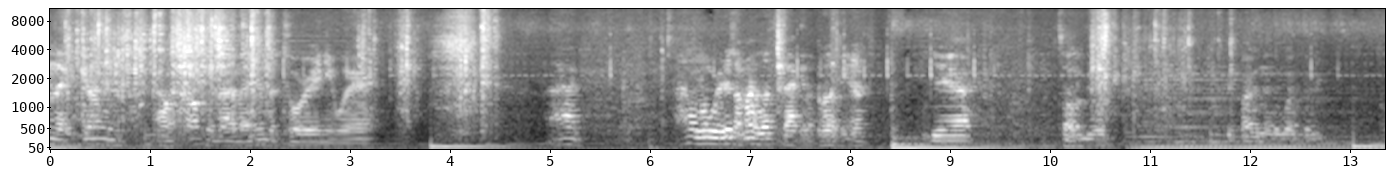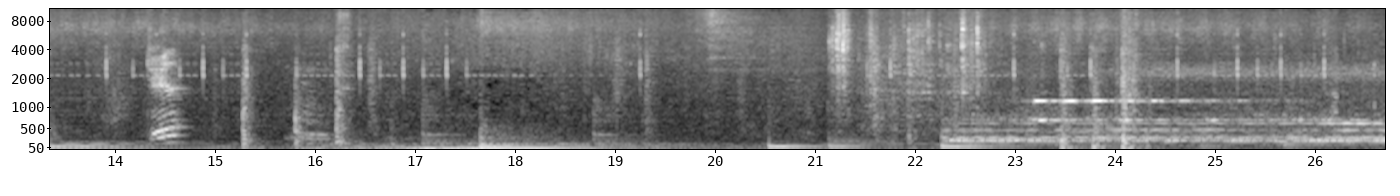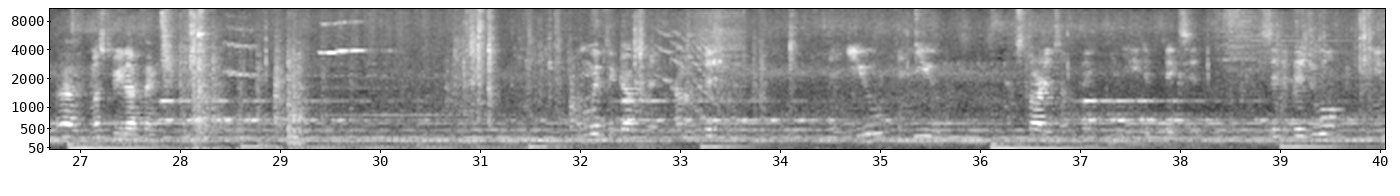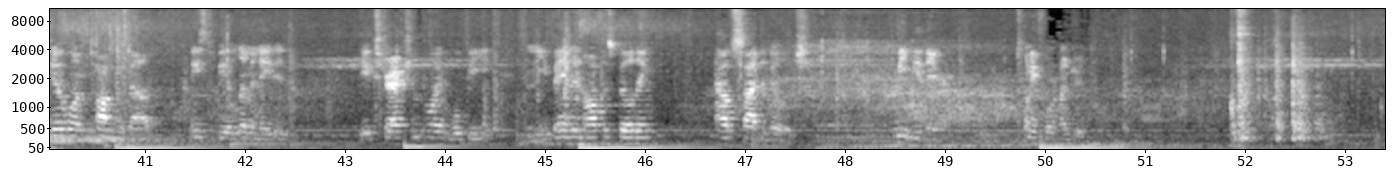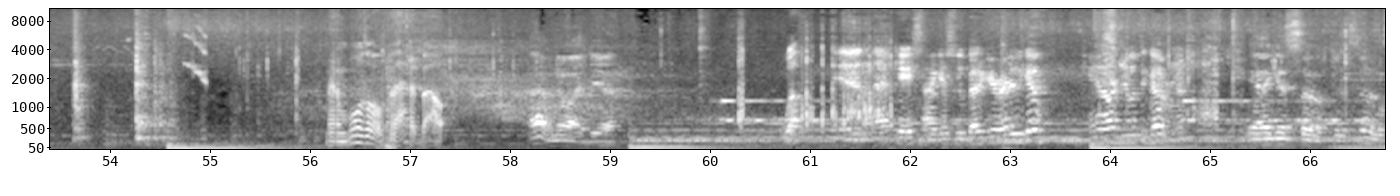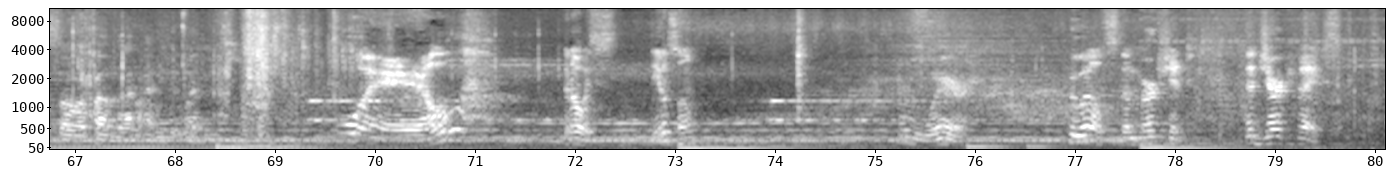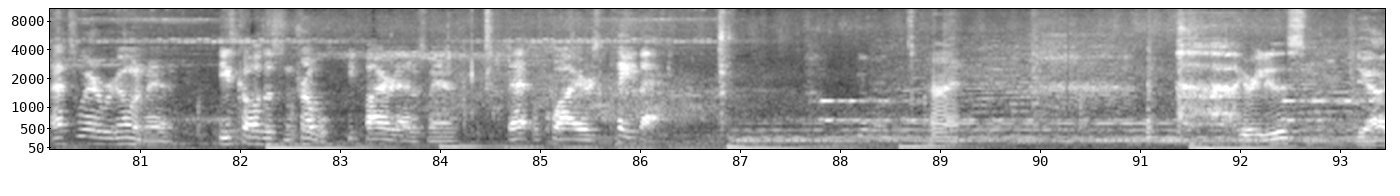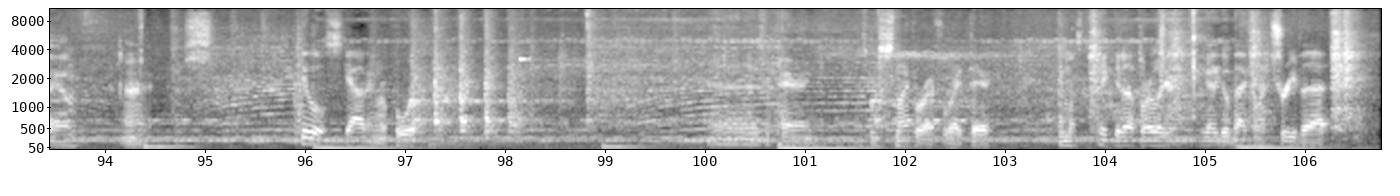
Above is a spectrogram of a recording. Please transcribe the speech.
find that gun I was talking about in my inventory anywhere. I, I don't know where it is. I might have left it back in the pub, you know? Yeah, it's all good. Could find another weapon. Did you hear that? Mm. Uh, must be nothing. I'm with the government. I'm official. And you and you have started something, and you need to fix it. This individual, and you know who I'm talking about, needs to be eliminated. The extraction point will be in the abandoned office building outside the village. Meet me there. 2400. Man, what was all that about? I have no idea. Well, in that case, I guess we better get ready to go. Can't argue with the government. Yeah, I guess so. As soon as I solve our problem that I don't have any good weapons. Well, could always steal some. From where? Who else? The merchant. The jerk face. That's where we're going, man. He's caused us some trouble. He fired at us, man. That requires payback. Alright. Here you ready to do this? Yeah, I am. Alright. Get a little scouting report. Uh, and preparing. That's my sniper rifle right there. He must have picked it up earlier. We gotta go back and retrieve that.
